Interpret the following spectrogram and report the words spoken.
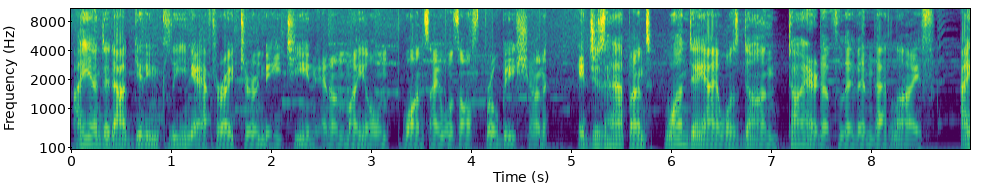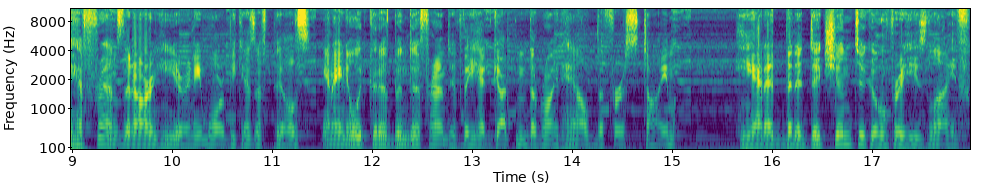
I ended up getting clean after I turned 18 and on my own, once I was off probation. It just happened, one day I was done, tired of living that life. I have friends that aren't here anymore because of pills, and I know it could have been different if they had gotten the right help the first time. He added that addiction took over his life.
